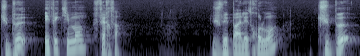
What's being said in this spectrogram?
tu peux effectivement faire ça. Je ne vais pas aller trop loin. Tu peux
